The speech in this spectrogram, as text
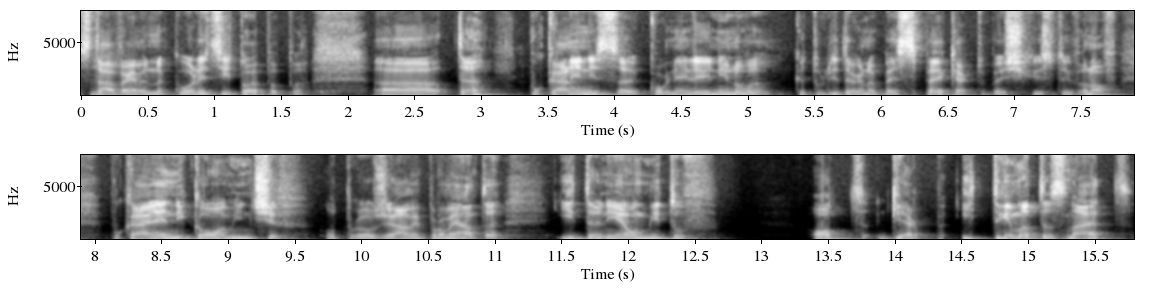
Става време на коалиция и той е ПП. А, та, поканени са Корнелия Нинова, като лидер на БСП, както беше Христо Иванов, поканен е Никола Минчев от Продължаваме промяната и Даниел Митов от ГЕРБ. И тримата знаят,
